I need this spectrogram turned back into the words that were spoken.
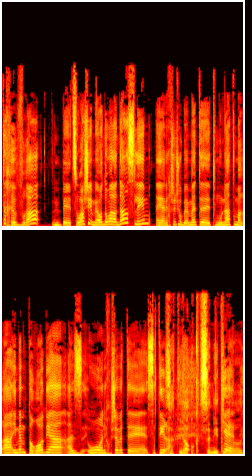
את החברה בצורה שהיא מאוד דומה לדרסלים. אה, אני חושבת שהוא באמת אה, תמונת מראה. אם הם פרודיה, אז הוא, אני חושבת, אה, סאטירה. סאטירה עוקצנית כן, מאוד.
